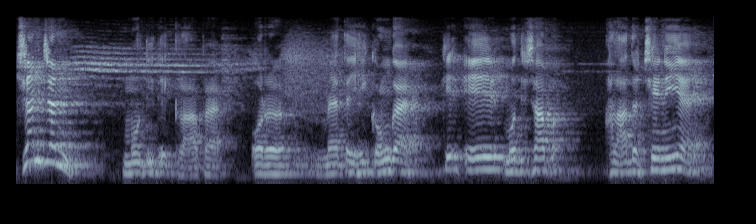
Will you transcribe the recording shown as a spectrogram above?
ਜਨ ਜਨ ਮੋਦੀ ਦੇ ਖਿਲਾਫ ਹੈ। ਔਰ ਮੈਂ ਤਾਂ ਇਹੀ ਕਹੂੰਗਾ ਕਿ ਇਹ ਮੋਦੀ ਸਾਹਿਬ ਹਾਲਾਤ ਅੱਛੇ ਨਹੀਂ ਹੈ।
